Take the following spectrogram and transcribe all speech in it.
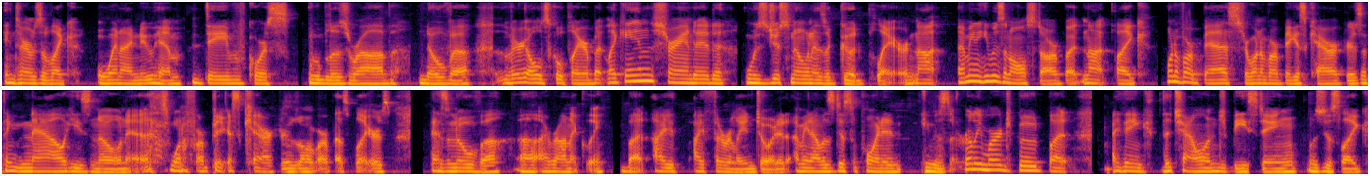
in terms of like when I knew him. Dave, of course, Ubla's Rob, Nova, very old school player, but like in Stranded was just known as a good player. Not, I mean, he was an all star, but not like one of our best or one of our biggest characters. I think now he's known as one of our biggest characters, one of our best players as Nova, uh, ironically. But I, I thoroughly enjoyed it. I mean, I was disappointed he was the early merge boot, but I think the challenge beasting was just like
